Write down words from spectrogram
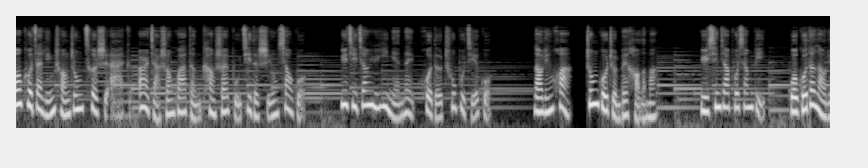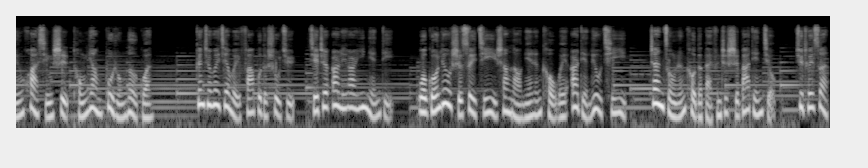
包括在临床中测试 AG 二甲双胍等抗衰补剂的使用效果，预计将于一年内获得初步结果。老龄化，中国准备好了吗？与新加坡相比，我国的老龄化形势同样不容乐观。根据卫健委发布的数据，截至二零二一年底，我国六十岁及以上老年人口为二点六七亿，占总人口的百分之十八点九。据推算。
